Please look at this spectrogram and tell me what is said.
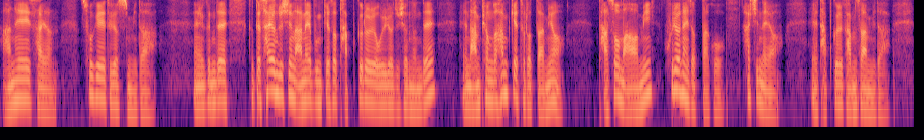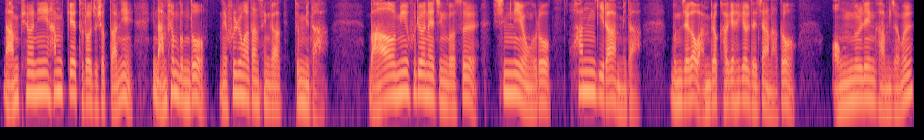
아내의 사연 소개해 드렸습니다. 예, 근데 그때 사연 주신 아내분께서 답글을 올려 주셨는데 예, 남편과 함께 들었다며 다소 마음이 후련해졌다고 하시네요. 예, 답글 감사합니다. 남편이 함께 들어주셨다니 남편분도 네, 훌륭하다는 생각 듭니다. 마음이 후련해진 것을 심리용어로 환기라 합니다. 문제가 완벽하게 해결되지 않아도 억눌린 감정을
